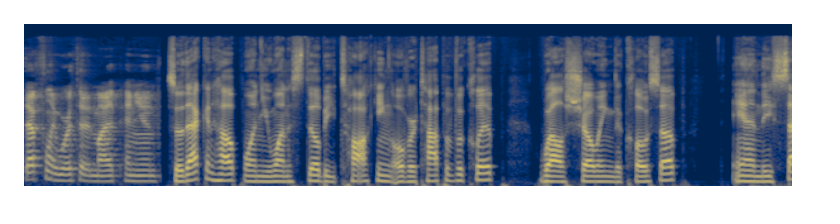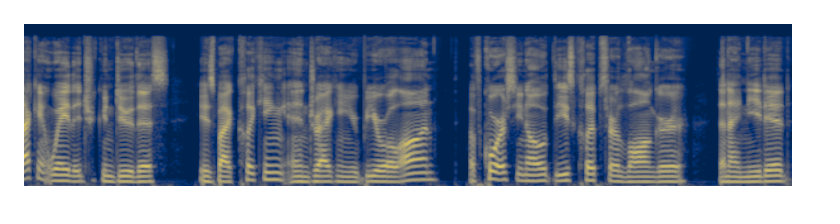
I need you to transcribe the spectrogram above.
Definitely worth it in my opinion. So that can help when you want to still be talking over top of a clip while showing the close-up. And the second way that you can do this is by clicking and dragging your B-roll on. Of course, you know, these clips are longer than I needed.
